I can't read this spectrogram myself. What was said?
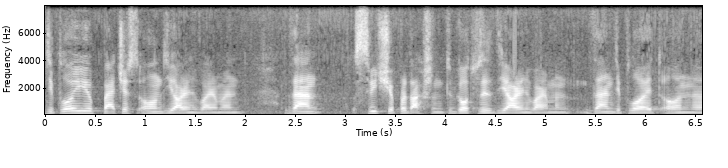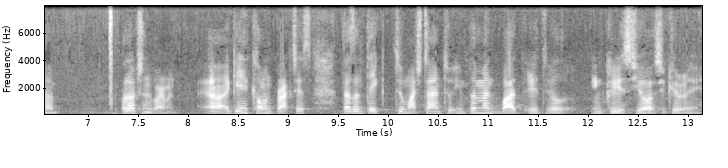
deploy your patches on the DR environment then switch your production to go to the DR environment then deploy it on uh, production environment. Uh, again common practice doesn't take too much time to implement but it will increase your security.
